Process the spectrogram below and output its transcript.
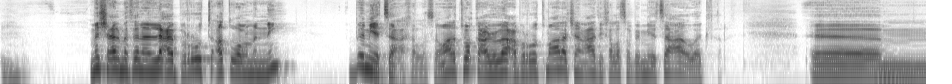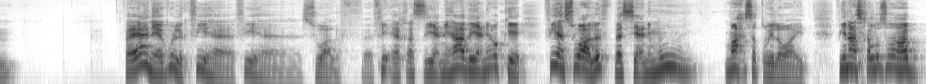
مم. مشعل مثلا لعب ال route أطول مني ب 100 ساعة خلصها. وأنا أتوقع لو لاعب ال route ماله كان عادي خلصها ب 100 ساعة أو أكثر. أم... فيعني أقول لك فيها فيها سوالف. في قصدي يعني هذه يعني okay فيها سوالف بس يعني مو ما أحسها طويلة وايد. في ناس خلصوها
